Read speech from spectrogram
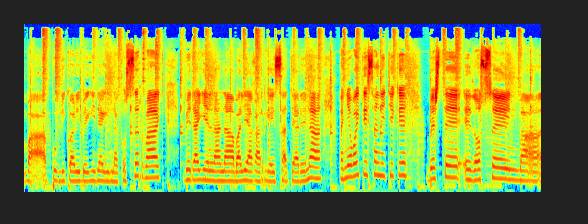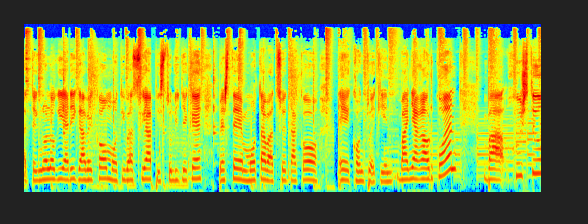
ba, publikoari begira egindako zerbait, beraien lana baliagarria izatearena, baina baita izan liteke beste edozein ba, teknologiari gabeko motivazioa piztu liteke beste mota batzuetako e, kontuekin. Baina gaurkoan, ba, justu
